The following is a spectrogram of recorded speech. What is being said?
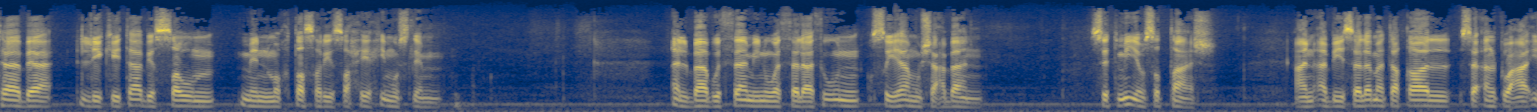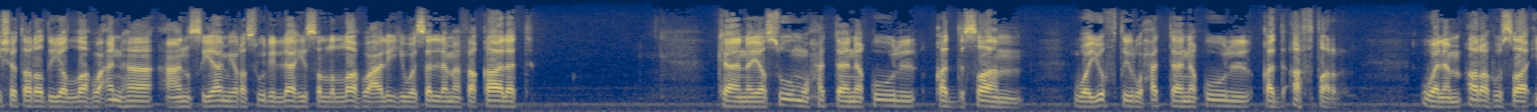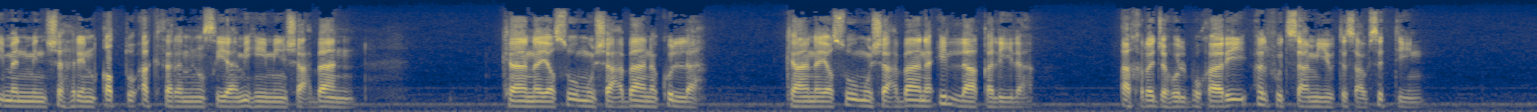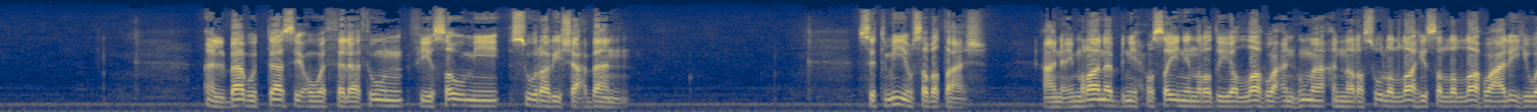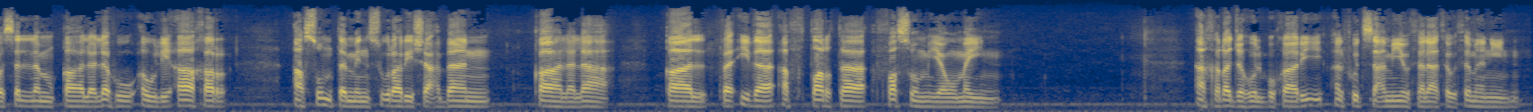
التابع لكتاب الصوم من مختصر صحيح مسلم. الباب الثامن والثلاثون صيام شعبان 616 عن أبي سلمة قال: سألت عائشة رضي الله عنها عن صيام رسول الله صلى الله عليه وسلم فقالت: كان يصوم حتى نقول قد صام، ويفطر حتى نقول قد أفطر، ولم أره صائما من شهر قط أكثر من صيامه من شعبان. كان يصوم شعبان كله، كان يصوم شعبان إلا قليلا. أخرجه البخاري 1969 الباب التاسع والثلاثون في صوم سرر شعبان 617 عن عمران بن حسين رضي الله عنهما أن رسول الله صلى الله عليه وسلم قال له أو لآخر أصمت من سرر شعبان؟ قال لا. قال فإذا أفطرت فصم يومين. أخرجه البخاري 1983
